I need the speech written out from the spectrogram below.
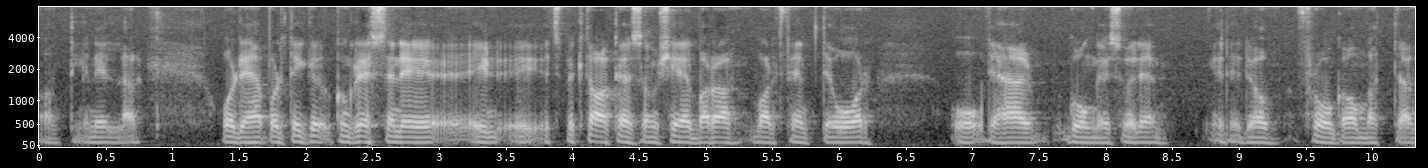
antingen eller. Och den här partikongressen är, är ett spektakel som sker bara vart femte år. Och den här gången så är det, är det då fråga om att eh,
